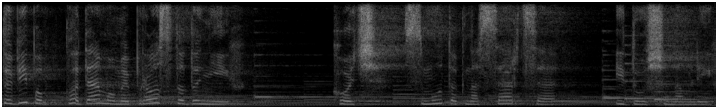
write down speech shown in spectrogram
Тобі покладемо ми просто до ніг, хоч смуток на серце і душу нам ліг.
